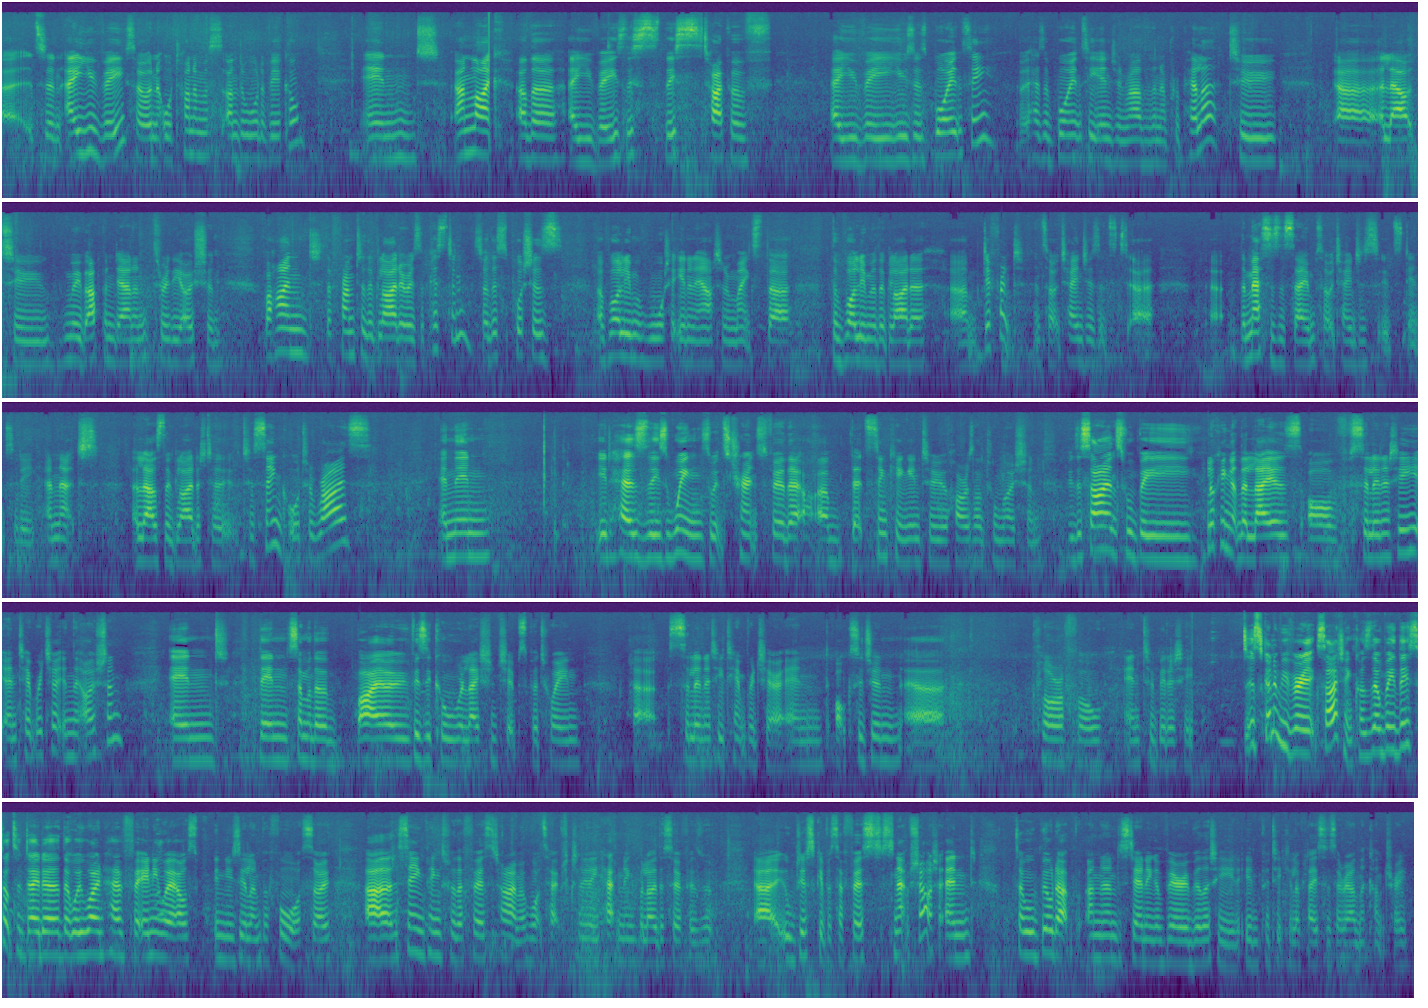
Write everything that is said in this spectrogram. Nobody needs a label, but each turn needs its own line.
Uh, it's an AUV, so an autonomous underwater vehicle. And unlike other AUVs, this, this type of AUV uses buoyancy. It has a buoyancy engine rather than a propeller to uh, allow it to move up and down and through the ocean. Behind the front of the glider is a piston, so this pushes a volume of water in and out and makes the, the volume of the glider um, different and so it changes its, uh, uh, the mass is the same so it changes its density and that allows the glider to, to sink or to rise and then it has these wings which transfer that, um, that sinking into horizontal motion. The science will be looking at the layers of salinity and temperature in the ocean and then some of the biophysical relationships between uh, salinity, temperature and oxygen, uh, chlorophyll and turbidity. It's going to be very exciting because there'll be these sorts of data that we won't have for anywhere else in New Zealand before. So uh, seeing things for the first time of what's actually happening below the surface, uh, it will just give us a first snapshot and so we'll build up an understanding of variability in particular places around the country.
